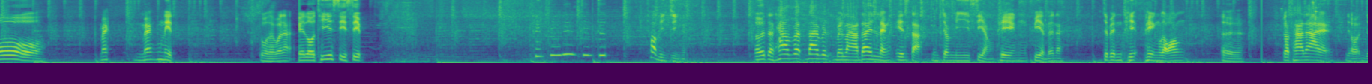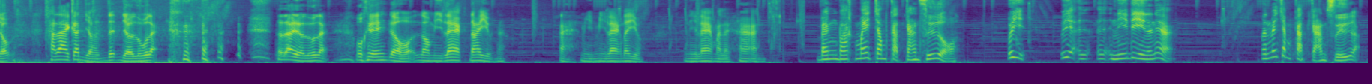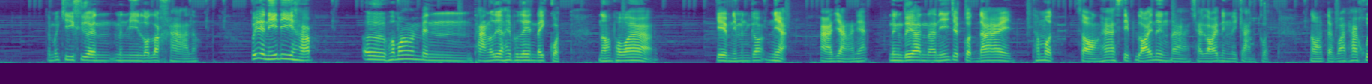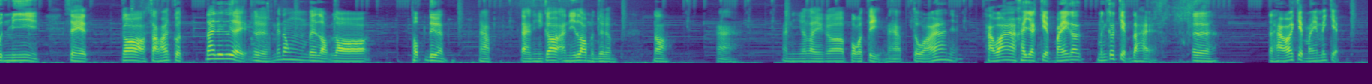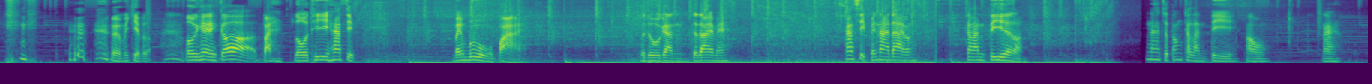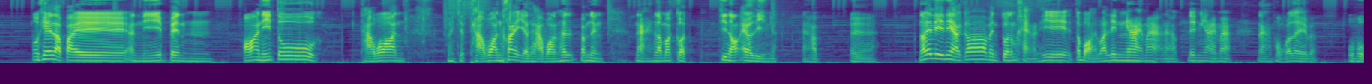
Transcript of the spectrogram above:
แม็กแมกเนตตัวอะไรวะเนะเมโลที่สี่สิบชอบจริง ๆอะเออ แต่ถ้าได้เวลาได้แรงเอสอะมันจะมีเสียงเพลงเปลี่ยนด้วยนะ จะเป็นเพลเพลงร้อง เออ ก็ถ้าได้ เดี๋ยวเดี๋ยว ถ้าได้ก็เดี๋ยวเดี๋ยวรู้แหละ ถ้าได้เดี๋ยวรู้แหละ โอเค เดี๋ยวเรามีแลกได้อยู่นะ อะมีมีแลกได้อยู่ อันนี้แลกมาเลยห้าอัน แบงค์บัคไม่จำกัดการซื้อหรอเฮ้ยเฮ้ยอันนี้ดีนะเนี่ย มันไม่จำกัดการซื้ออะแต่เมื่อกี้คือมันมีลดราคาแล้วเฮ้ยอันนี้ดีครับ เออ เพราะว่ามันเป็นทางเลือกให้ผู้เล่นได้กด เนาะเพราะว่าเกมนี้มันก็เนี่ยอ่าอย่างอันเนี้ย หนึ่งเดือน อันนี้จะกดได้ทั้งหมด 2 50ร้อยหนึ่งอ่าใช้ร้อยหนึ่งในการกดเนาะแต่ว่าถ้าคุณมีเศษก็สามารถกดได้เรื่อยๆ เออ ไม่ต้องไปหลอบรอทบเดือนนะครับ แต่อันนี้ก็อันนี้รอเหมือนเดิมเนาะอ่า อันนี้อะไรก็ปกตินะครับ ตั๋วเนี่ยถามว่าใครอยากเก็บไหมก็มันก็เก็บได้ เออ แต่ถามว่าเก็บไหมไม่เก็บ เออ ไม่เก็บหรอก โอเค ก็ไปโลที่ห้าสิบ แบงบูป่า มาดูกันจะได้ไหมห้าสิบไม่น่าได้มั้งการันตีเลยเหรอ น่าจะต้องการันตีเอานะ โอเคต่อไปอันนี้เป็น อ๋อ อันนี้ตู้ถาวรจะถาวรค่อยอย่าถาวรค่อยแป๊บหนึ่งนะเรามากดที่น้องแอลลีนกันนะครับ เออน้องแอลลีนเนี่ยก็เป็นตัวน้ำแข็งที่ต้องบอกเลยว่าเล่นง่ายมากนะครับ เล่นง่ายมากนะผมก็เลยแบบ โอ้โห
